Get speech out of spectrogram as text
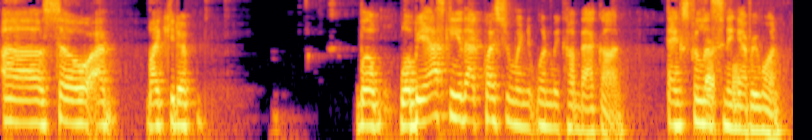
Uh, so I'd like you to, we'll, we'll be asking you that question when, when we come back on. Thanks for listening, Excellent. everyone.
